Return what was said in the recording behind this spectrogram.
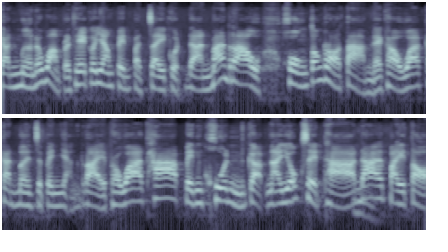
การเมืองระหว่างประเทศก็ยังเป็นปัจจัยกดดันบ้านเราคงต้องรอตามนะคะว่าการเมืองจะเป็นอย่างไร เพราะว่าถ้าเป็นคุณกับนายกเศรษฐาได้ไปต่อ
